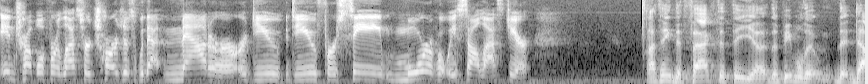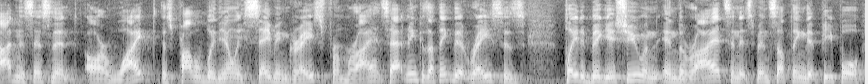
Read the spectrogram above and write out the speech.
in trouble for lesser charges would that matter? Or do you do you foresee more of what we saw last year? I think the fact that the uh, the people that, that died in this incident are white is probably the only saving grace from riots happening because I think that race is played a big issue in, in the riots, and it's been something that people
